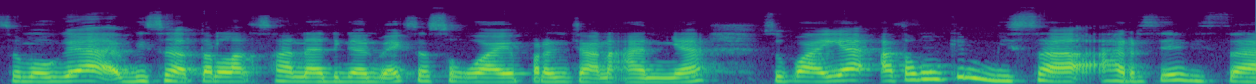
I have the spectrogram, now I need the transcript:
Semoga bisa terlaksana dengan baik sesuai perencanaannya supaya atau mungkin bisa harusnya bisa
